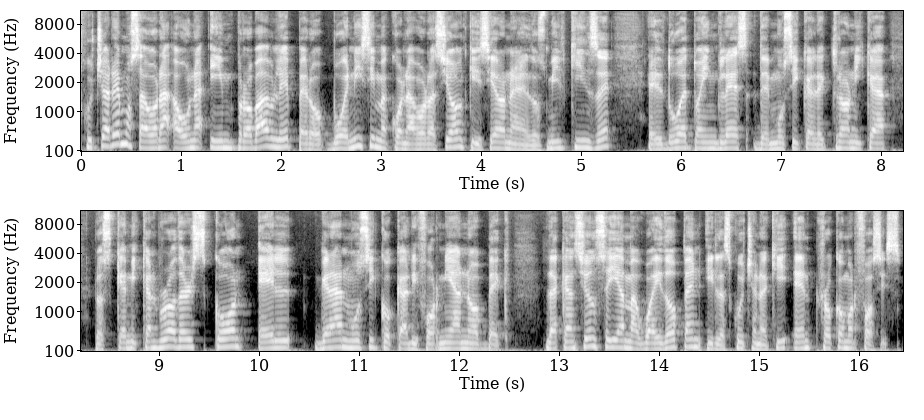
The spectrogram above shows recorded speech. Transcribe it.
Escucharemos ahora a una improbable pero buenísima colaboración que hicieron en el 2015, el dueto inglés de música electrónica Los Chemical Brothers con el gran músico californiano Beck. La canción se llama Wide Open y la escuchan aquí en Rocomorfosis.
